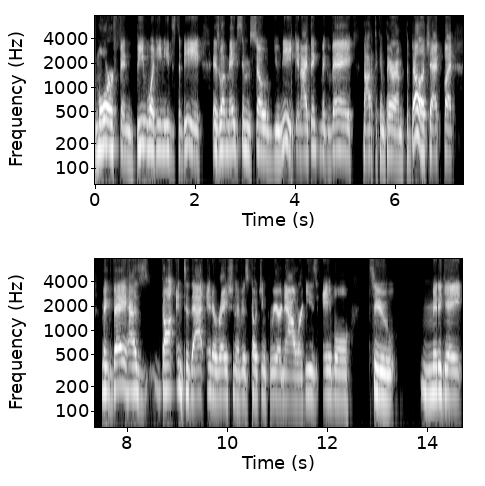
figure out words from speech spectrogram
morph and be what he needs to be is what makes him so unique. And I think McVay, not to compare him to Belichick, but McVay has got into that iteration of his coaching career now where he's able to mitigate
